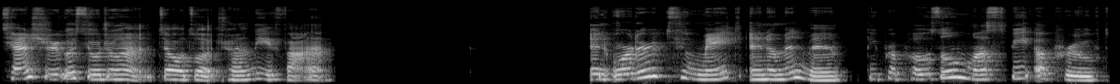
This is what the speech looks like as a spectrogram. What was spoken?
前十个修正案叫做权利法案。 In order to make an amendment, the proposal must be approved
